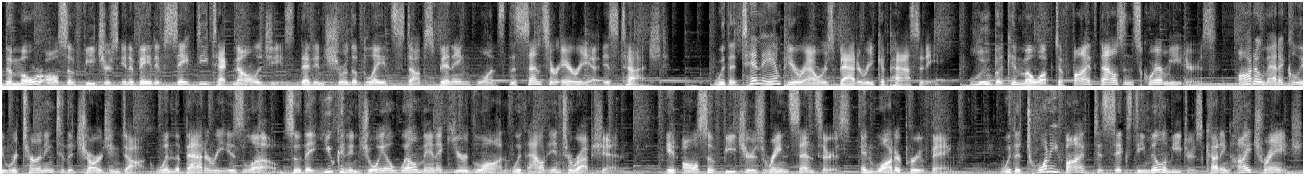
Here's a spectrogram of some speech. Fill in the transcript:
The mower also features innovative safety technologies that ensure the blades stop spinning once the sensor area is touched. With a 10 ampere hours battery capacity, Luba can mow up to 5,000 square meters, automatically returning to the charging dock when the battery is low so that you can enjoy a well-manicured lawn without interruption. It also features rain sensors and waterproofing. With a 25 to 60 millimeters cutting height range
